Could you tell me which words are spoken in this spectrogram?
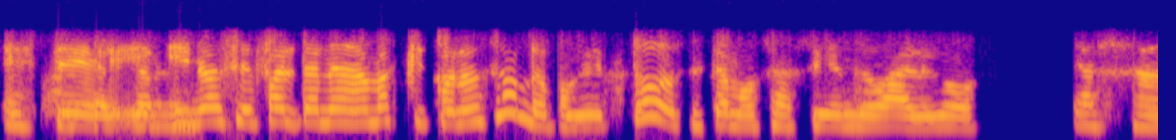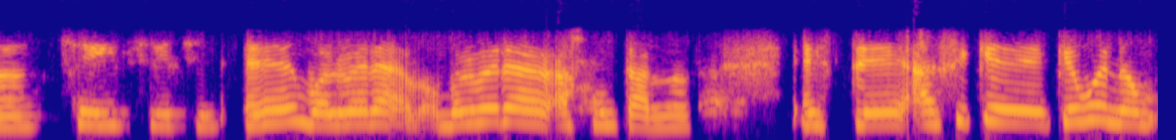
este y, y no hace falta nada más que conocerlo porque todos estamos haciendo algo ajá, sí, sí, sí. ¿eh? volver a volver a, juntarnos este así que que bueno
